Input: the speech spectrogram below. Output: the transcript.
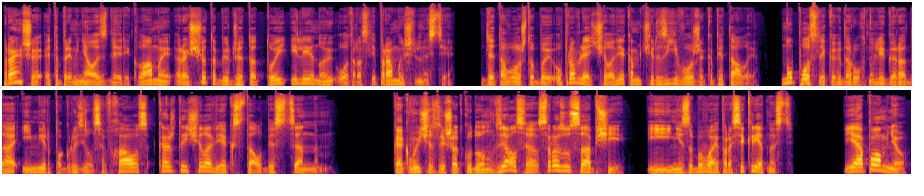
Раньше это применялось для рекламы, расчета бюджета той или иной отрасли промышленности для того, чтобы управлять человеком через его же капиталы. Но после, когда рухнули города и мир погрузился в хаос, каждый человек стал бесценным. Как вычислишь, откуда он взялся, сразу сообщи. И не забывай про секретность. «Я помню», —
